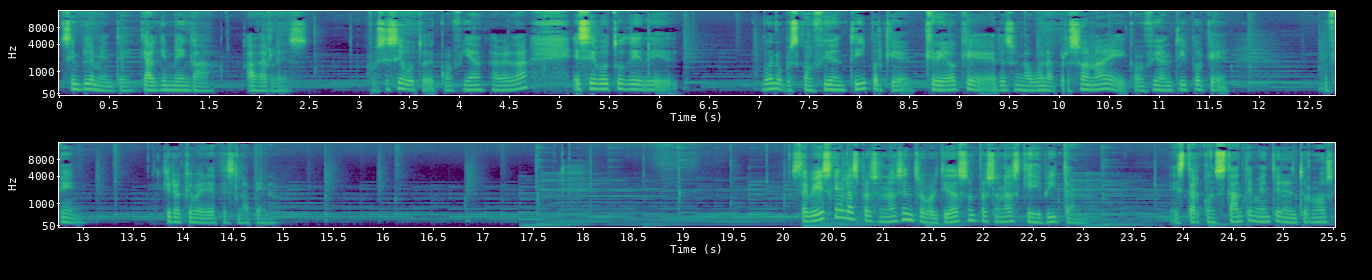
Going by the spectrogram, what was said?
simplemente que alguien venga a darles pues ese voto de confianza, ¿verdad? Ese voto de, de, bueno, pues confío en ti porque creo que eres una buena persona y confío en ti porque, en fin, creo que mereces la pena. ¿Sabéis que las personas introvertidas son personas que evitan estar constantemente en entornos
